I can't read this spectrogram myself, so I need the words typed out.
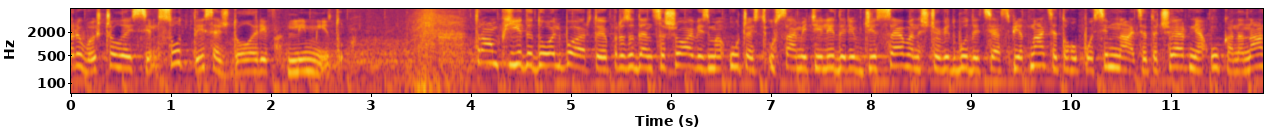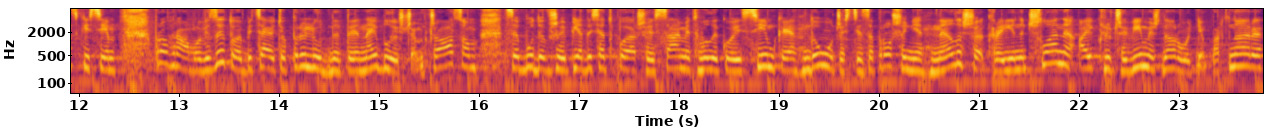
перевищили 700 тисяч доларів ліміту. Трамп їде до Альберти. Президент США візьме участь у саміті лідерів G7, що відбудеться з 15 по 17 червня у Кананаскісі. Програму візиту обіцяють оприлюднити найближчим часом. Це буде вже 51-й саміт Великої Сімки. До участі запрошені не лише країни-члени, а й ключові міжнародні партнери,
